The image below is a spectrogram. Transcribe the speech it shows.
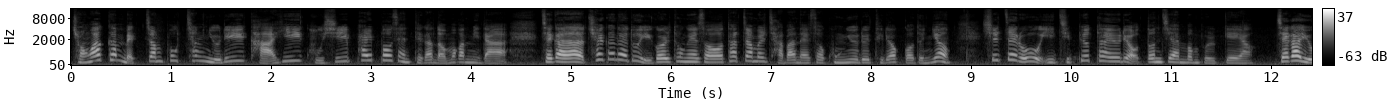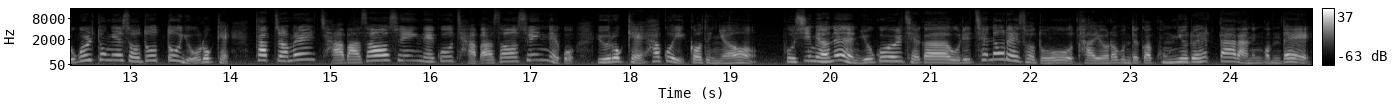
정확한 맥점 포착률이 가히 98%가 넘어갑니다. 제가 최근에도 이걸 통해서 타점을 잡아내서 공유를 드렸거든요. 실제로 이 지표 타율이 어떤지 한번 볼게요. 제가 요걸 통해서도 또 요렇게 타점을 잡아서 수익 내고 잡아서 수익 내고 요렇게 하고 있거든요. 보시면은 요걸 제가 우리 채널에서도 다 여러분들과 공유를 했다라는 건데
